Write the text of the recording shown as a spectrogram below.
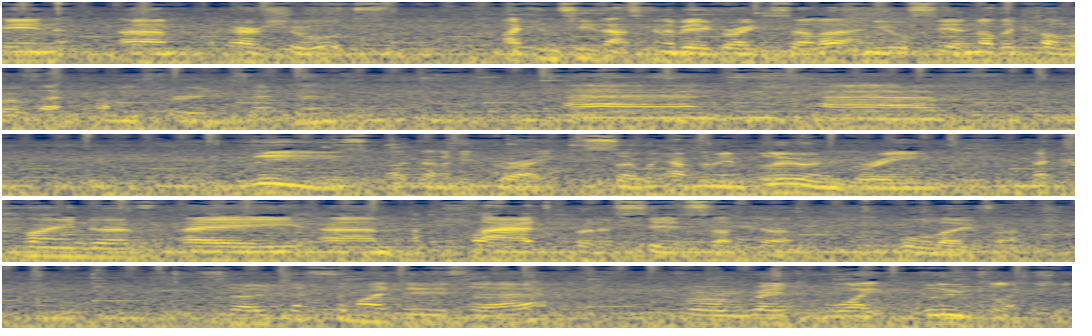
in um, a pair of shorts. I can see that's going to be a great seller and you'll see another colour of that coming through in a second and we have these are going to be great. So we have them in blue and green. They're kind of a, um, a plaid but a seersucker all over. So just some ideas there for a red, white, blue collection.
